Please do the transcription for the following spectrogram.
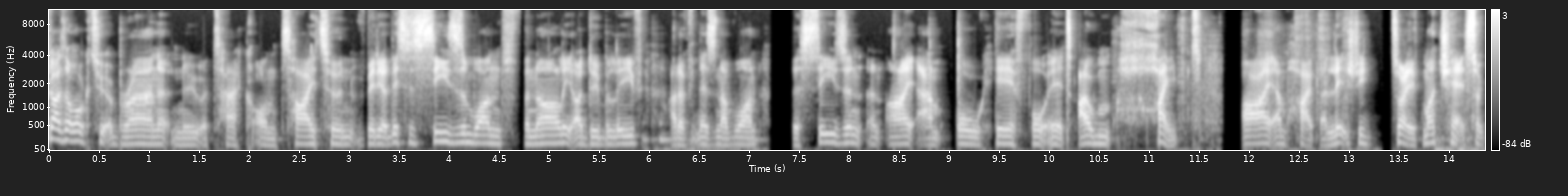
Guys and welcome to a brand new Attack on Titan video. This is season one finale, I do believe. I don't think there's another one this season and I am all here for it. I'm hyped. I am hyped. I literally, sorry, my chair is so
